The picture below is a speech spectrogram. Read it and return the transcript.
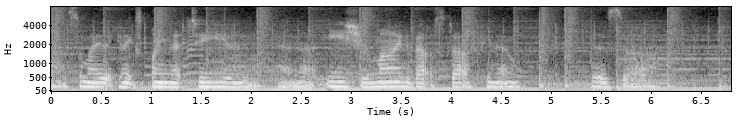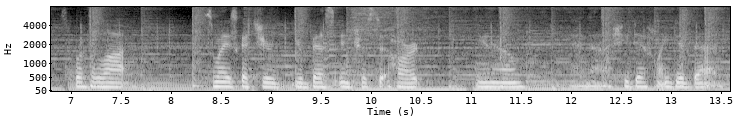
uh, somebody that can explain that to you and, and uh, ease your mind about stuff, you know, is uh, it's worth a lot. Somebody's got your, your best interest at heart, you know, and uh, she definitely did that.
